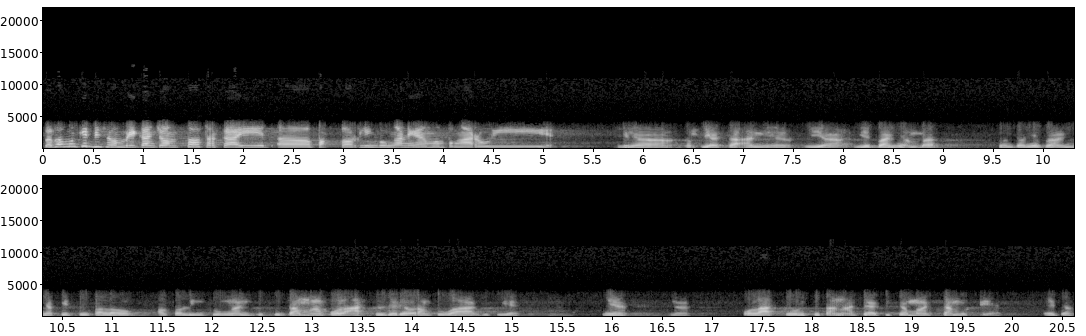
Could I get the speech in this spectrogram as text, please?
Bapak mungkin bisa memberikan contoh terkait uh, faktor lingkungan yang mempengaruhi Iya, kebiasaan ya. Iya, iya banyak Mbak. Contohnya banyak itu kalau faktor lingkungan itu terutama pola asuh dari orang tua gitu ya. Hmm. Ya. Nah, pola asuh itu kan ada tiga macam itu ya. Itu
